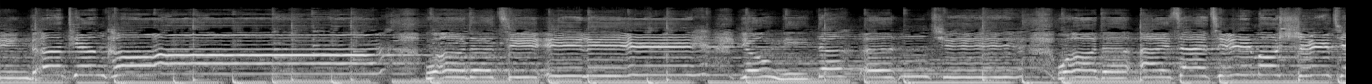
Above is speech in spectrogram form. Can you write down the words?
寂静的天空，我的记忆里有你的痕迹，我的爱在寂寞世界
